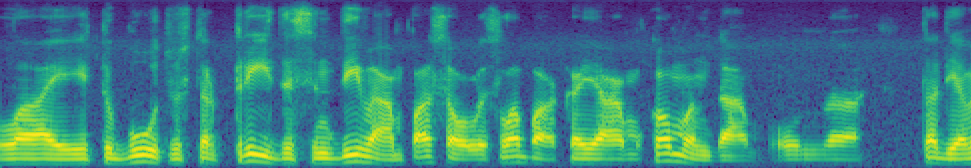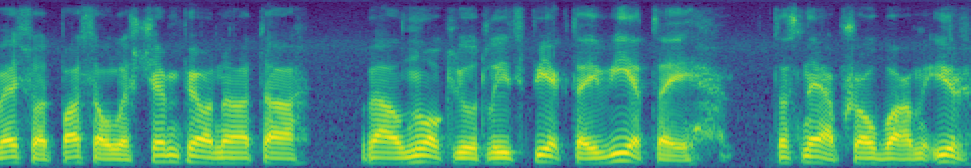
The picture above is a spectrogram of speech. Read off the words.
lai tu būtu starp 32 pasaules labākajām komandām. Un, tad, ja esot pasaules čempionātā, vēl nokļūt līdz piektai vietai, tas neapšaubām ir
